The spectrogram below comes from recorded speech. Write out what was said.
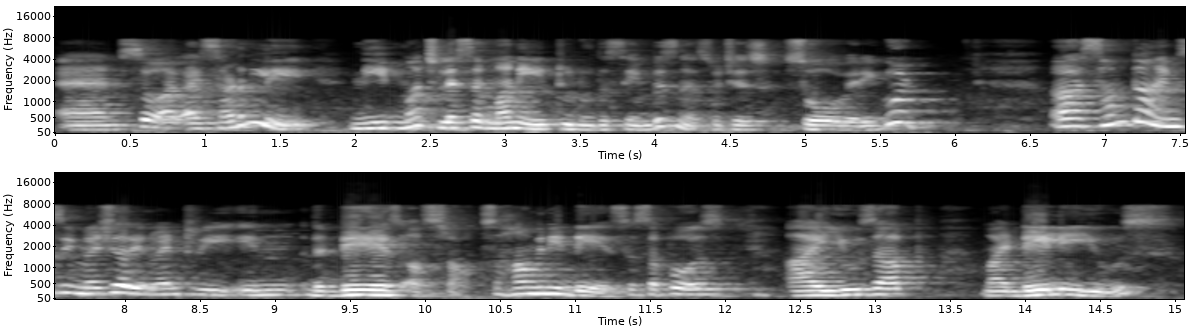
and so I, I suddenly need much lesser money to do the same business which is so very good uh, sometimes we measure inventory in the days of stock. So how many days? So suppose I use up my daily use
